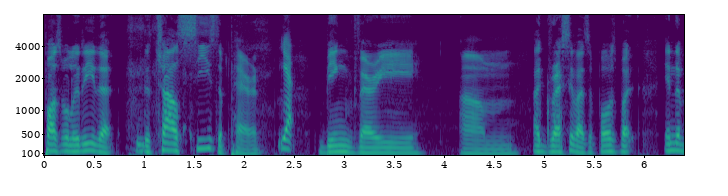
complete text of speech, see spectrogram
possibility that the child sees the parent Yep. being very um, aggressive, I suppose, but in a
